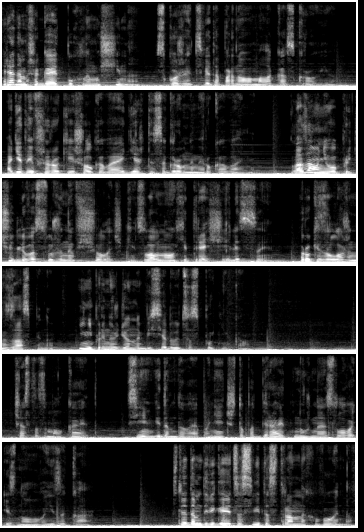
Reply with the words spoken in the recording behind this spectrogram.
Рядом шагает пухлый мужчина с кожей цвета парного молока с кровью, одетый в широкие шелковые одежды с огромными рукавами. Глаза у него причудливо сужены в щелочки, словно хитрящие лисы. Руки заложены за спину и непринужденно беседуют со спутником. Часто замолкает, всем видом давая понять, что подбирает нужное слово из нового языка. Следом двигается свита странных воинов,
